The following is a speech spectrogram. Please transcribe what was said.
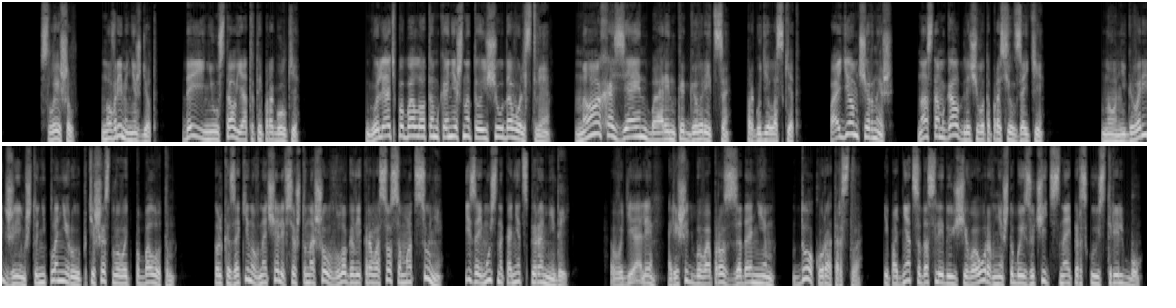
«Слышал, но время не ждет да и не устал я от этой прогулки. Гулять по болотам, конечно, то еще удовольствие. Но хозяин барин, как говорится, прогудел Аскет. Пойдем, Черныш, нас там Гал для чего-то просил зайти. Но не говорить же им, что не планирую путешествовать по болотам. Только закину вначале все, что нашел в логове кровососа Мацуни, и займусь, наконец, пирамидой. В идеале решить бы вопрос с заданием до кураторства и подняться до следующего уровня, чтобы изучить снайперскую стрельбу.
